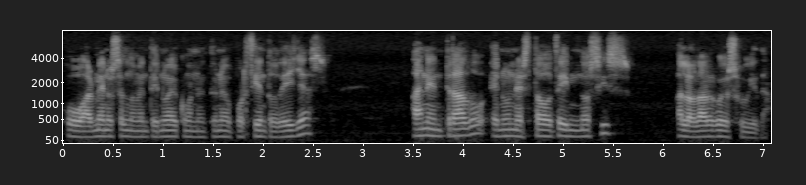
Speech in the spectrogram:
o al menos el 99,99% de ellas, han entrado en un estado de hipnosis a lo largo de su vida.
